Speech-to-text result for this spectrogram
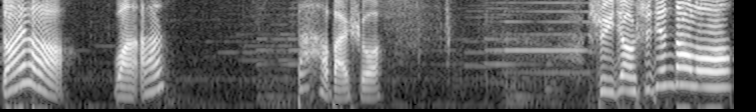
呆了，晚安。爸爸说：“睡觉时间到喽。”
